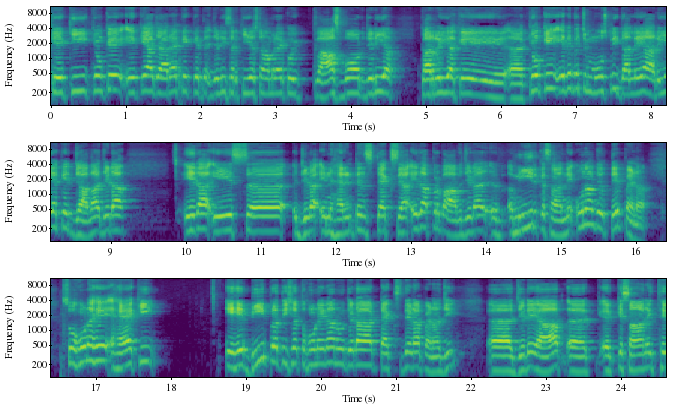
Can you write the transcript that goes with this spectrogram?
ਕਿ ਕੀ, ਕਿਉਂਕਿ ਇਹ ਕਿਹਾ ਜਾ ਰਿਹਾ ਕਿ ਕਿਤੇ, ਜਿਹੜੀ ਸਰਕੀਅਰ ਸਟਾਮਰ ਹੈ ਕੋਈ ਕਲਾਸ ਵਾਰ ਜਿਹੜੀ ਆ ਕਰ ਰਹੀ ਆ ਕਿ ਕਿਉਂਕਿ ਇਹਦੇ ਵਿੱਚ ਮੋਸਟਲੀ ਗੱਲ ਇਹ ਆ ਰਹੀ ਆ ਕਿ ਜ਼ਿਆਦਾ ਜਿਹੜਾ ਇਹਦਾ ਇਸ ਜਿਹੜਾ ਇਨਹੈਰਿਟੈਂਸ ਟੈਕਸ ਆ ਇਹਦਾ ਪ੍ਰਭਾਵ ਜਿਹੜਾ ਅਮੀਰ ਕਿਸਾਨ ਨੇ ਉਹਨਾਂ ਦੇ ਉੱਤੇ ਪੈਣਾ। ਸੋ ਹੁਣ ਇਹ ਹੈ ਕਿ ਇਹ 20% ਹੁਣ ਇਹਨਾਂ ਨੂੰ ਜਿਹੜਾ ਟੈਕਸ ਦੇਣਾ ਪੈਣਾ ਜੀ ਜਿਹੜੇ ਆ ਕਿਸਾਨ ਇੱਥੇ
